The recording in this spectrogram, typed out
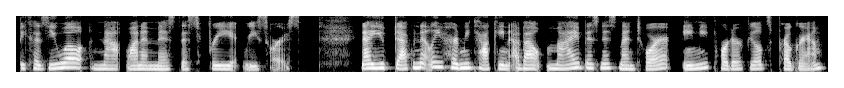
because you will not want to miss this free resource. Now, you've definitely heard me talking about my business mentor, Amy Porterfield's program,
